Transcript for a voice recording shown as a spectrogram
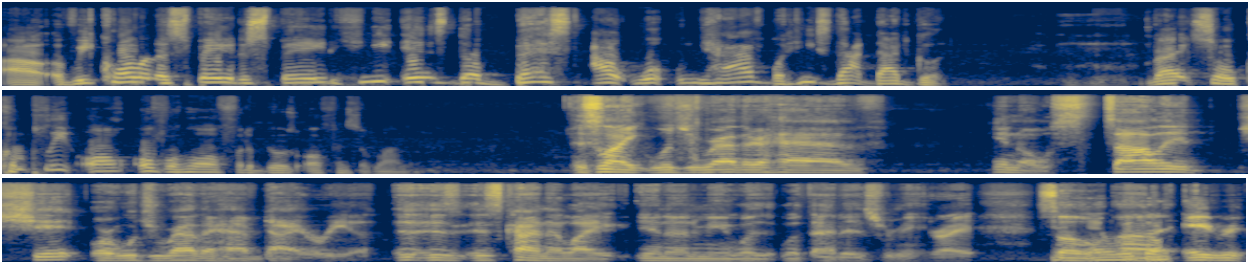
uh, if we call it a spade a spade, he is the best out what we have, but he's not that good. Right? So complete all, overhaul for the Bills offensive line. It's like, would you rather have, you know, solid shit or would you rather have diarrhea? It's, it's kind of like, you know what I mean, what, what that is for me, right? So, uh, a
